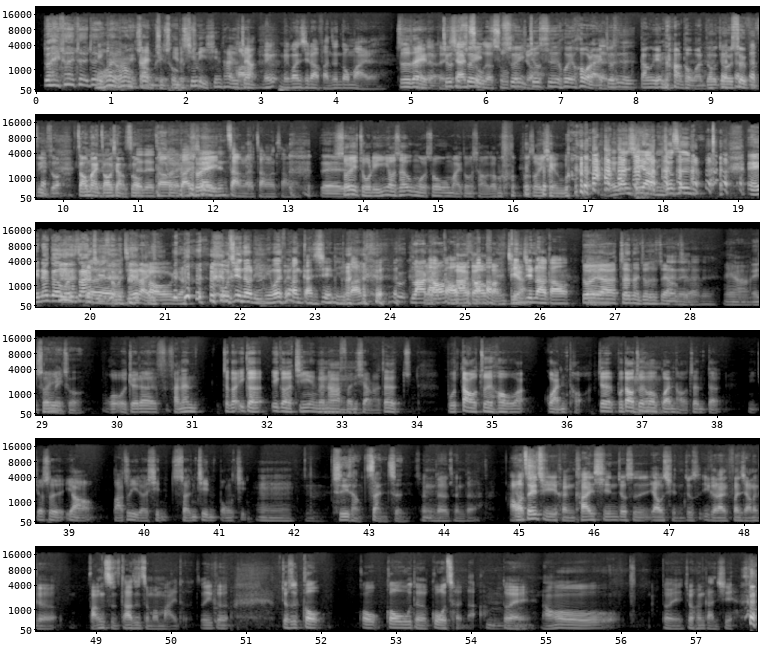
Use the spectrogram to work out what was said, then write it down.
对对对对，你会有那种感觉没，错你的心理心态是这样没没关系啦，反正都买了。之类的对对。就是所以所以就是会后来就对对是当冤大头完之后，就会说服自己说 早买早享受。对对，当然，反正现所以已经涨了，涨了，涨了，对，所以左邻右舍问我说我买多少都我说一千五，没关系啊，你就是 哎，那个文山区怎么接来的？附近的里民会非常感谢你把拉高，拉高拉高房价平，均拉高。对啊，真的就是这对，样子啊。对对对对，哎呀，没错所以没错。我我觉得反正这个一个一个经验跟大家分享了，这个不到最后关头，就是不到最后关头，真的你就是要把自己的心神经绷紧。嗯，是一场战争。真的真的。好，这一集很开心，就是邀请就是一个来分享那个房子他是怎么买的，这一个就是购购购物的过程啊，对，然后对就很感谢，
